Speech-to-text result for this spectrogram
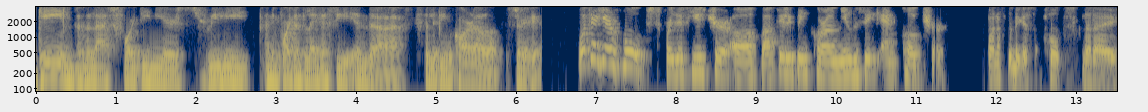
gains of the last 14 years really an important legacy in the Philippine choral circuit. What are your hopes for the future of uh, Philippine choral music and culture? One of the biggest hopes that I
